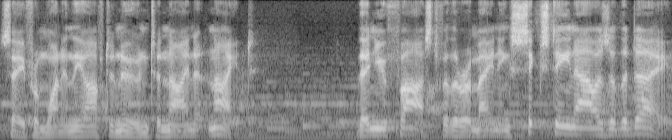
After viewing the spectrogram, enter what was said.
say from 1 in the afternoon to 9 at night. Then you fast for the remaining 16 hours of the day.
